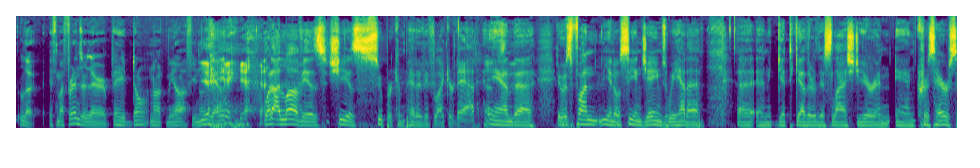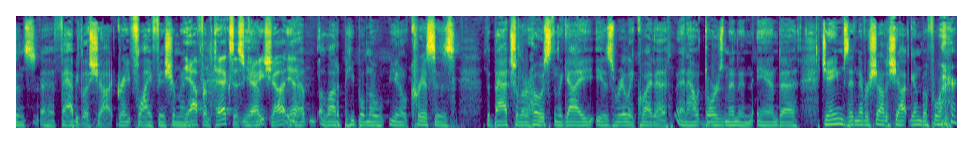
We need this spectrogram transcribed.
look, if my friends are there, babe, don't knock me off. You know, what I mean? yeah, yeah. what I love is she is super competitive like her dad, and uh, it was fun, you know, seeing James. We had a uh, a get together this last year, and and Chris Harrison's a fabulous shot, great fly fisherman. Yeah, from Texas, great shot. Yeah. a lot of people know, you know, Chris is the Bachelor host, and the guy is really quite a an outdoorsman. And and uh, James had never shot a shotgun before,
